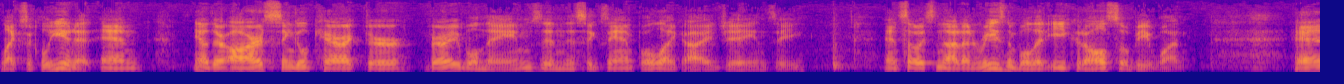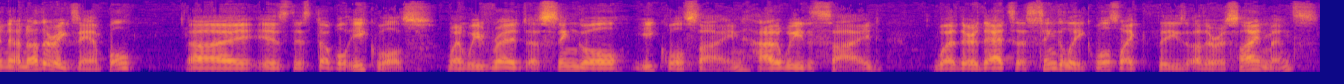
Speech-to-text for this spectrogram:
lexical unit? And you know, there are single character variable names in this example, like i, j, and z. And so it's not unreasonable that e could also be one. And another example uh, is this double equals. When we've read a single equal sign, how do we decide whether that's a single equals, like these other assignments,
